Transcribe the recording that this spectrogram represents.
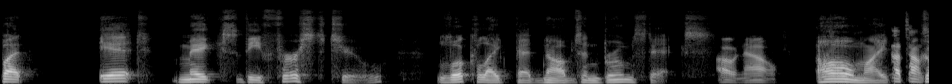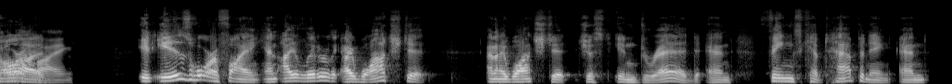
But it makes the first two look like bed knobs and broomsticks. Oh no, Oh my that sounds God. horrifying. It is horrifying, and I literally I watched it, and I watched it just in dread, and things kept happening, and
